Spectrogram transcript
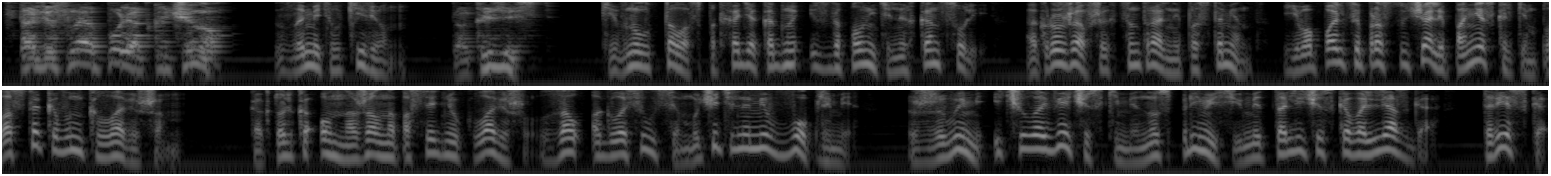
«Стазисное поле отключено», — заметил Кирион. «Так и есть», — кивнул Талос, подходя к одной из дополнительных консолей, окружавших центральный постамент. Его пальцы простучали по нескольким пластековым клавишам. Как только он нажал на последнюю клавишу, зал огласился мучительными воплями, живыми и человеческими, но с примесью металлического лязга, треска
